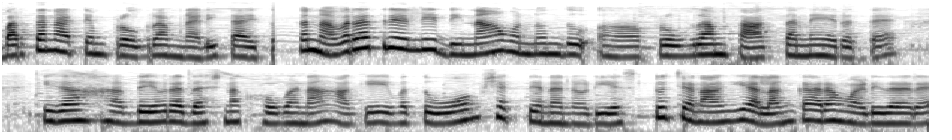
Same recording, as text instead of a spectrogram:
ಭರತನಾಟ್ಯಂ ಪ್ರೋಗ್ರಾಮ್ ನಡೀತಾ ಇತ್ತು. ಸೊ, ನವರಾತ್ರಿಯಲ್ಲಿ ದಿನ ಒಂದೊಂದು ಪ್ರೋಗ್ರಾಮ್ಸ್ ಆಗ್ತಾನೇ ಇರುತ್ತೆ. ಈಗ ದೇವರ ದರ್ಶನಕ್ಕೆ ಹೋಗೋಣ. ಹಾಗೆ ಇವತ್ತು ಓಂ ಶಕ್ತಿಯನ್ನು ನೋಡಿ ಎಷ್ಟು ಚೆನ್ನಾಗಿ ಅಲಂಕಾರ ಮಾಡಿದ್ದಾರೆ.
